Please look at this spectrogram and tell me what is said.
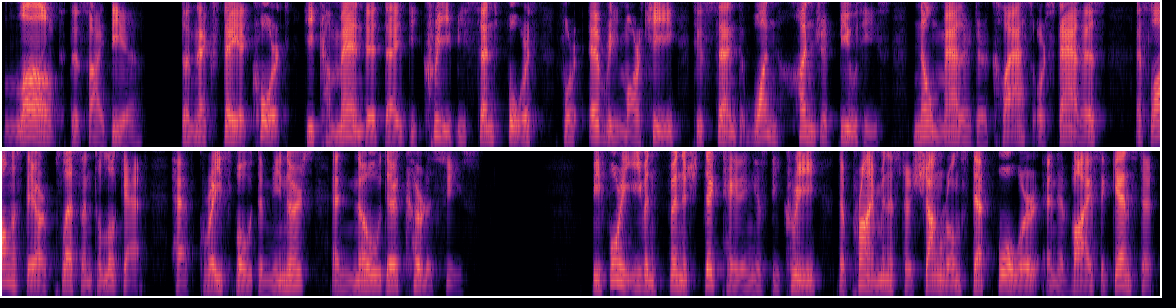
loved this idea. The next day at court, he commanded that a decree be sent forth for every marquis to send 100 beauties, no matter their class or status, as long as they are pleasant to look at have graceful demeanors, and know their courtesies. Before he even finished dictating his decree, the Prime Minister Shang Rong stepped forward and advised against it.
